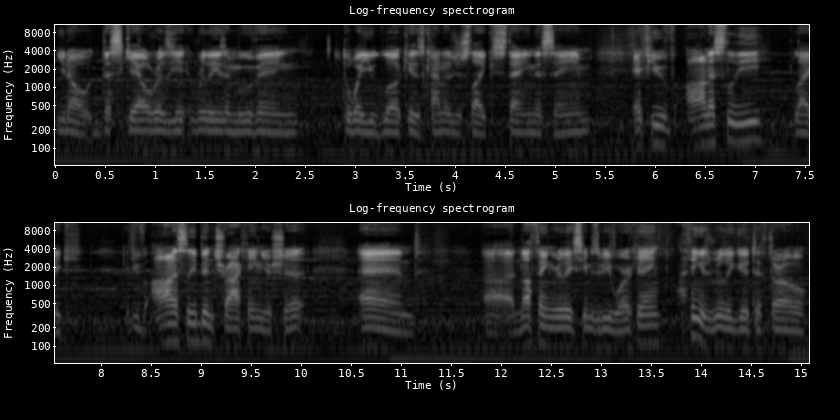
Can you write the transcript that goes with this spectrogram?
you know the scale really really isn't moving the way you look is kind of just like staying the same if you've honestly like if you've honestly been tracking your shit and uh, nothing really seems to be working, I think it's really good to throw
